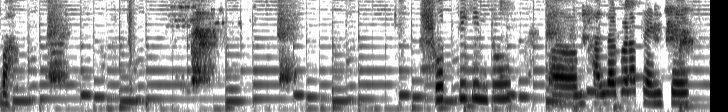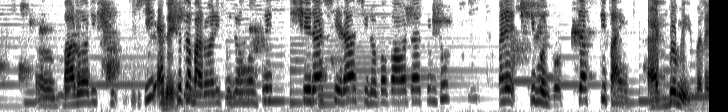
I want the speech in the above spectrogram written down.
বাহ। সত্যি কিন্তু আহ, হালদারপাড়া ফ্রেন্ডস এর আহ, বারোয়ারি কি? একশোটা বারোয়ারি পুজোর মধ্যে সেরা সেরা শিরোপা পাওয়াটা কিন্তু মানে কি বলব জাস্টিফাইড একদমই মানে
